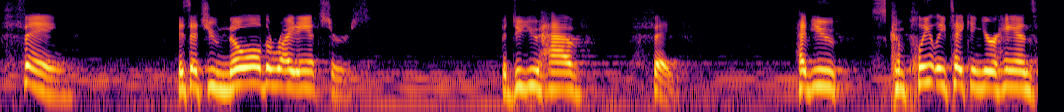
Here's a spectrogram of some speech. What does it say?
thing, is that you know all the right answers. But do you have faith? Have you completely taking your hands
